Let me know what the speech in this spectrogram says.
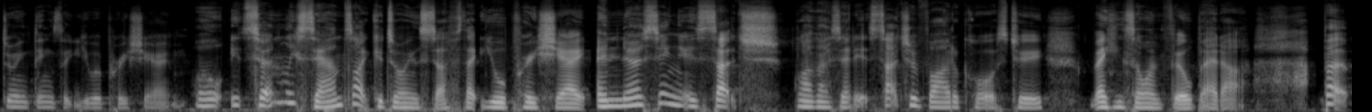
doing things that you appreciate. Well, it certainly sounds like you're doing stuff that you appreciate. And nursing is such, like I said, it's such a vital course to making someone feel better. But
